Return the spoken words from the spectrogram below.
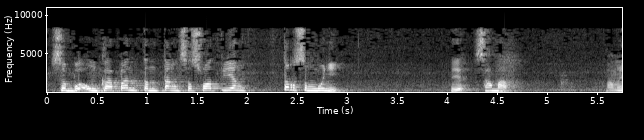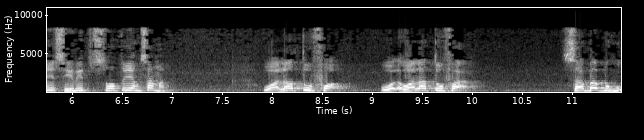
sebuah ungkapan tentang sesuatu yang tersembunyi. Ya, samar. Namanya sihir itu sesuatu yang samar. Wala tufa wala tufa sababuhu.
